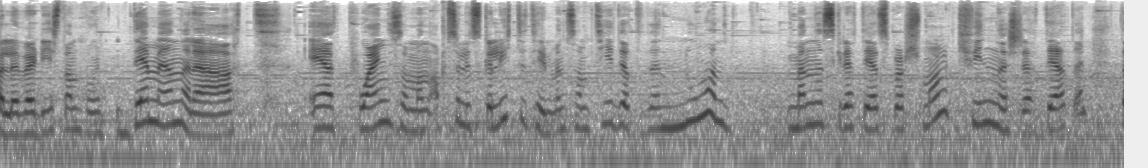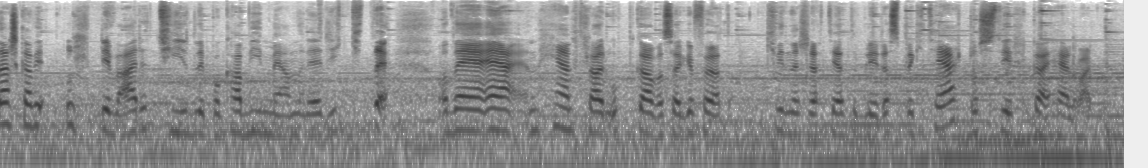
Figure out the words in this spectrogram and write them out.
eller verdistandpunkt. Det mener jeg at er et poeng som man absolutt skal lytte til, men samtidig at det er noen menneskerettighetsspørsmål, kvinners rettigheter, der skal vi alltid være tydelige på hva vi mener er riktig. Og det er en helt klar oppgave å sørge for at kvinners rettigheter blir respektert og styrka i hele verden.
